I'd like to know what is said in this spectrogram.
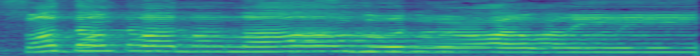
صدق الله العظيم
